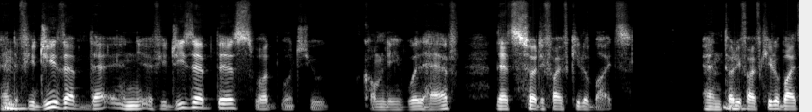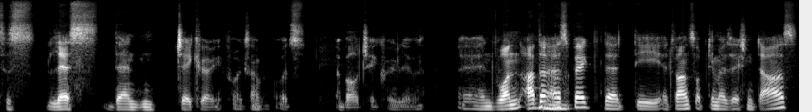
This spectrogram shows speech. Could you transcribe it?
And mm-hmm. if you gzip that, and if you gzip this, what what you commonly will have, that's 35 kilobytes, and mm-hmm. 35 mm-hmm. kilobytes is less than jQuery, for example. Or it's about jQuery level. And one other uh-huh. aspect that the advanced optimization does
